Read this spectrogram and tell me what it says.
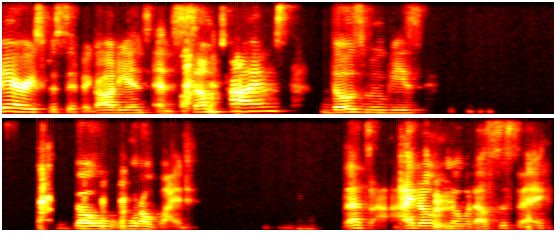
very specific audience and sometimes those movies go worldwide that's i don't know what else to say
